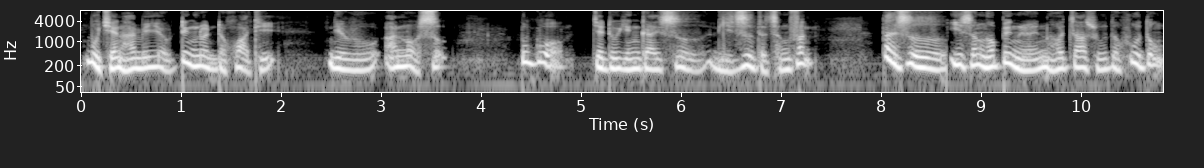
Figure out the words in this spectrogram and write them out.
目前还没有定论的话题，例如安乐死。不过，这都应该是理智的成分。但是，医生和病人和家属的互动，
